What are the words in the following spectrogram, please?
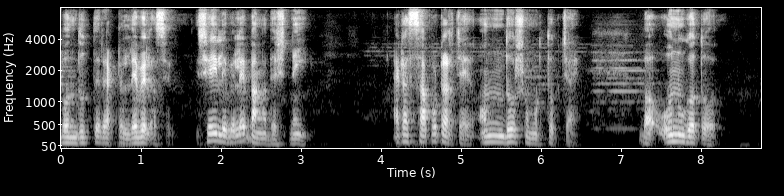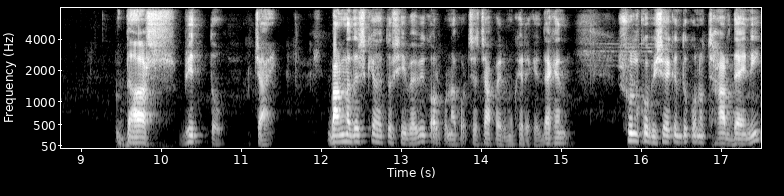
বন্ধুত্বের একটা লেভেল আছে। সেই লেভেলে বাংলাদেশ নেই। একটা সাপোর্টার চায় অন্ধ সমর্থক চায় বা অনুগত দাস ভৃত্য চায় বাংলাদেশকে হয়তো সেইভাবেই কল্পনা করছে চাপের মুখে রেখে। দেখেন, শুল্ক বিষয়ে কিন্তু কোনো ছাড় দেয়নি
